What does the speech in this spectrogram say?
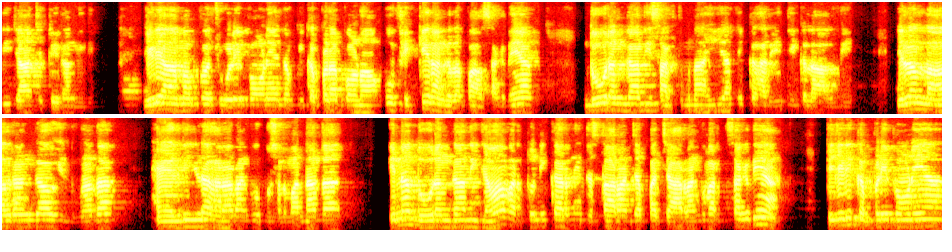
ਦੀ, ਜਾਂ ਚਿੱਟੇ ਰੰਗ ਦੀ। ਜਿਹੜੇ ਆਮ ਆਪਾਂ ਚੋਲੇ ਪਾਉਣੇ ਆ ਜਾਂ ਕੋਈ ਕੱਪੜਾ ਪਾਉਣਾ, ਉਹ ਫਿੱਕੇ ਰੰਗ ਦਾ ਪਾ ਸਕਦੇ ਆ ਦੋ ਰੰਗਾਂ ਦੀ ਸਖਤ ਮਨਾਹੀ ਆ, ਇੱਕ ਹਰੀ ਦੀ ਇੱਕ ਲਾਲ ਦੀ। ਜਿਹੜਾ ਲਾਲ ਰੰਗ ਆ, ਉਹ ਹਿੰਦੂਆਂ ਦਾ, ਹੈਦਰੀ ਜਿਹੜਾ ਹਰਾ ਰੰਗ, ਉਹ ਮੁਸਲਮਾਨਾਂ ਦਾ। ਇਹਨਾਂ ਦੋ ਰੰਗਾਂ ਦੀ ਜਮਾਂ ਵਰਤੋਂ ਨਹੀਂ ਕਰਨੀ ਦਸਤਾਰਾਂ 'ਚ ਆਪਾਂ ਚਾਰ ਰੰਗ ਵਰਤ ਸਕਦੇ ਆ ਤੇ ਜਿਹੜੇ ਕੱਪੜੇ ਪਾਉਣੇ ਆ,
